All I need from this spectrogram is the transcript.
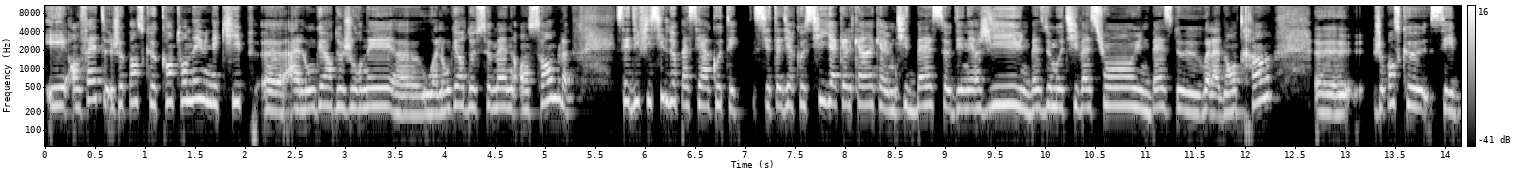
Et en fait, je pense que quand on est une équipe euh, à longueur de journée euh, ou à longueur de semaine ensemble, c'est difficile de passer à côté. C'est-à-dire que s'il y a quelqu'un qui a une petite baisse d'énergie, une baisse de motivation, une baisse de voilà d'entrain, euh, je pense que c'est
